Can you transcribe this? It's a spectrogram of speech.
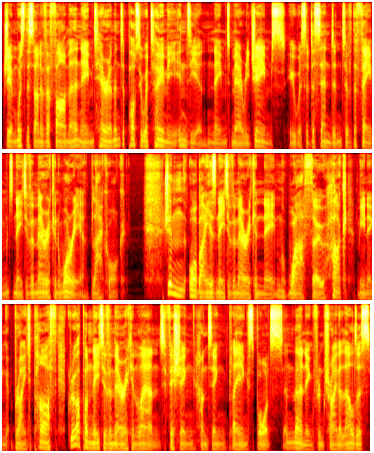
Jim was the son of a farmer named Hiram and a Potawatomi Indian named Mary James, who was a descendant of the famed Native American warrior Black Hawk. Jim, or by his Native American name, Watho Huck, meaning bright path, grew up on Native American land, fishing, hunting, playing sports, and learning from tribal elders.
